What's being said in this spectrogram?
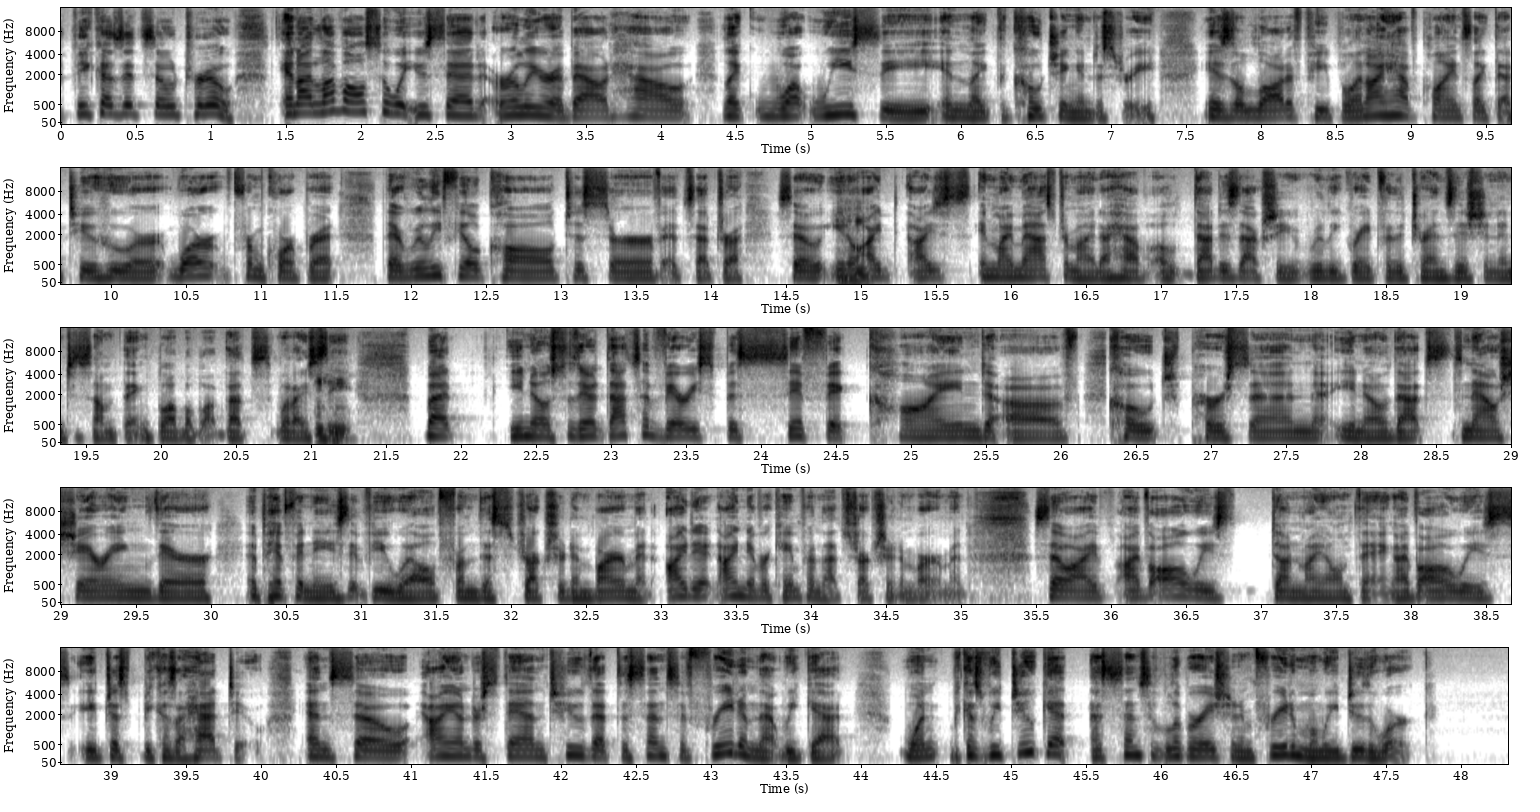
because it's so true. And I love also what you said earlier about how, like, what we see in like the coaching industry is a lot of people, and I have clients like that too, who are were from corporate that really feel called to serve, etc. So, you know, mm-hmm. I, I in my mastermind, I have a, that is actually really great for the transition into something. Blah blah blah. That's what I see, mm-hmm. but. You know, so there, that's a very specific kind of coach person, you know, that's now sharing their epiphanies, if you will, from this structured environment. I didn't, I never came from that structured environment. So I've, I've always done my own thing. I've always, just because I had to. And so I understand too that the sense of freedom that we get when, because we do get a sense of liberation and freedom when we do the work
